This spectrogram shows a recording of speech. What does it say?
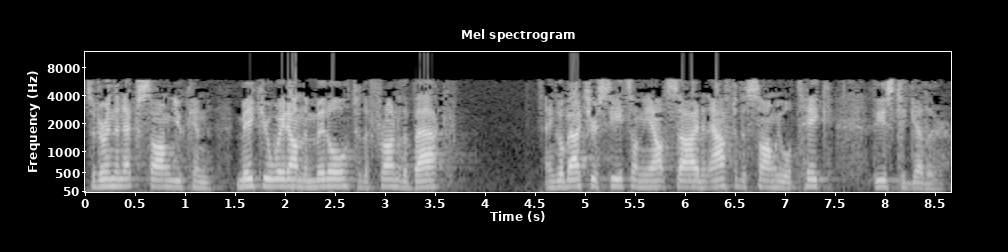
So during the next song, you can make your way down the middle to the front or the back and go back to your seats on the outside. And after the song, we will take these together.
